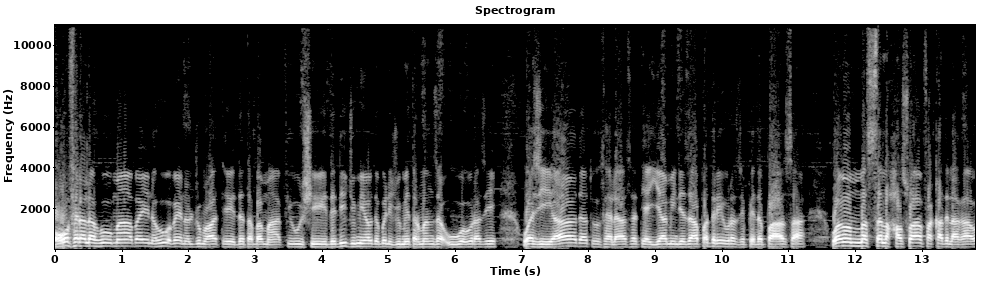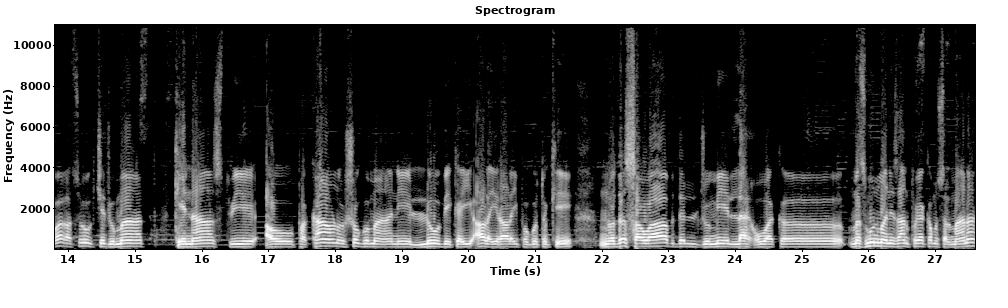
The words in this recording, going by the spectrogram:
غفر له ما بینه و بین الجمعة ده ته به معافي وشي د دې جمعې او د بلې جمعې تر منځ اووه ورځې و زیادت ثلاثة ایام د اضافه درې ورځې پې د پاسه ومن مس الحصا فقد لغا وغه څوک چې جمعات کې ناست وي او په کاڼو شګو باندې لوبې کوي اړی راړی په ګوتو کې نو د ثواب د جمعې لغوه که مضمون باندې ځان پوهه که مسلمانه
